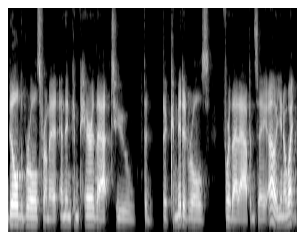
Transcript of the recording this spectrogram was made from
build roles from it, and then compare that to the the committed roles for that app and say, oh, you know what,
